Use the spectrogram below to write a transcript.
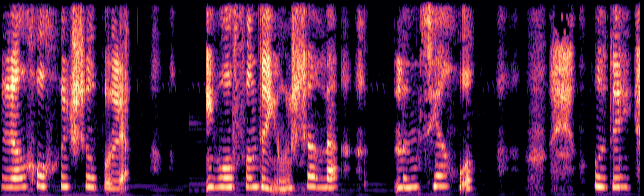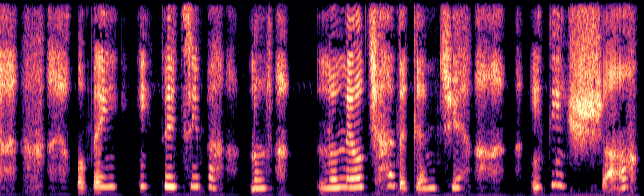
然后会受不了，一窝蜂的涌上来轮奸我。我的，我被一堆鸡巴轮轮流插的感觉，一定爽。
